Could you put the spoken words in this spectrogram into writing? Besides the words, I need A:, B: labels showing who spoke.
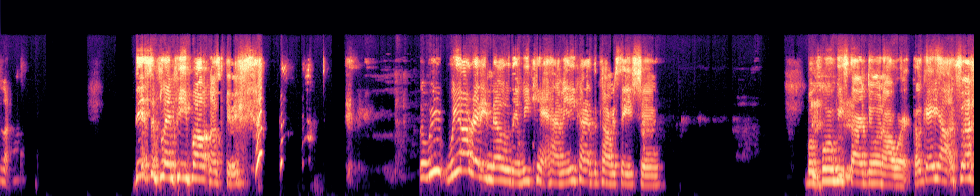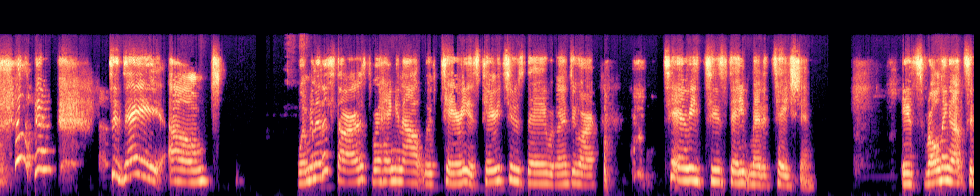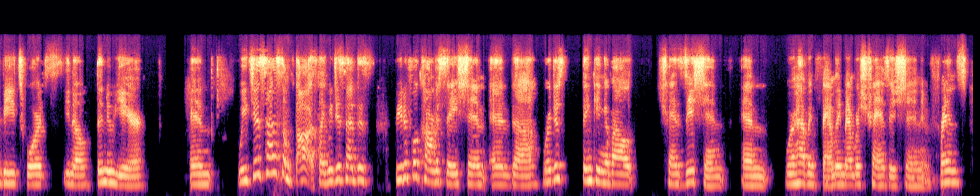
A: Not,
B: discipline people. No, I was kidding. so we we already know that we can't have any kind of conversation before we start doing our work. Okay, y'all. So today, um, Women of the Stars, we're hanging out with Terry. It's Terry Tuesday. We're going to do our Terry Tuesday meditation. It's rolling up to be towards, you know, the new year. And we just had some thoughts, like we just had this beautiful conversation and uh, we're just thinking about transition and we're having family members transition and friends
